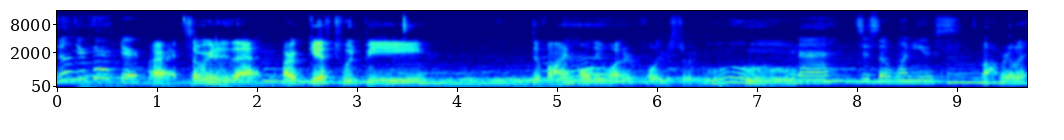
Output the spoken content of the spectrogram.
build your character. All right, so we're gonna do that. Our gift would be divine uh, holy water, fully restored. Ooh. Nah, it's just a one use. Oh, really?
